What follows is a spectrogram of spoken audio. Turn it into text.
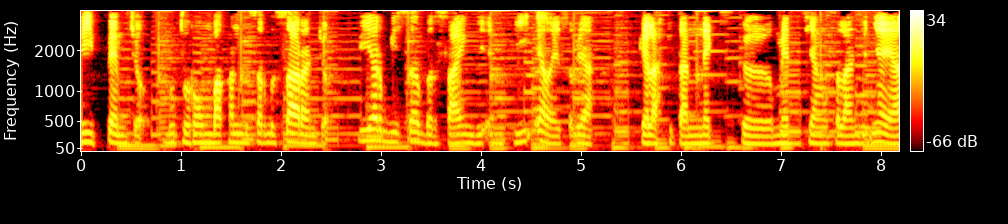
revamp cok. Butuh rombakan besar-besaran cok. Biar bisa bersaing di MVL ya sob ya. Oke lah kita next ke match yang selanjutnya ya.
